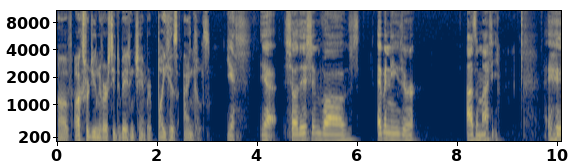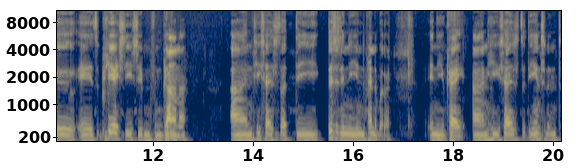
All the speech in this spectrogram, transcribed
of Oxford University debating chamber by his ankles. yes, yeah. So this involves Ebenezer Azamati, who is a PhD student from Ghana, and he says that the this is in the Independent, by the way, in the UK, and he says that the incident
